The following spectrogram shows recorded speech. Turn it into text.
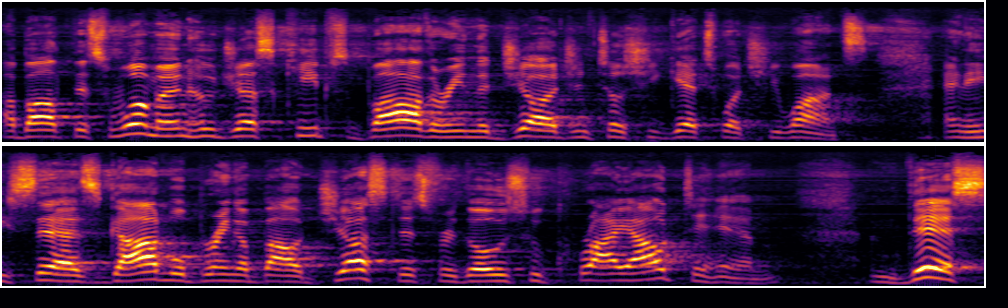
about this woman who just keeps bothering the judge until she gets what she wants. And he says, God will bring about justice for those who cry out to him. This,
